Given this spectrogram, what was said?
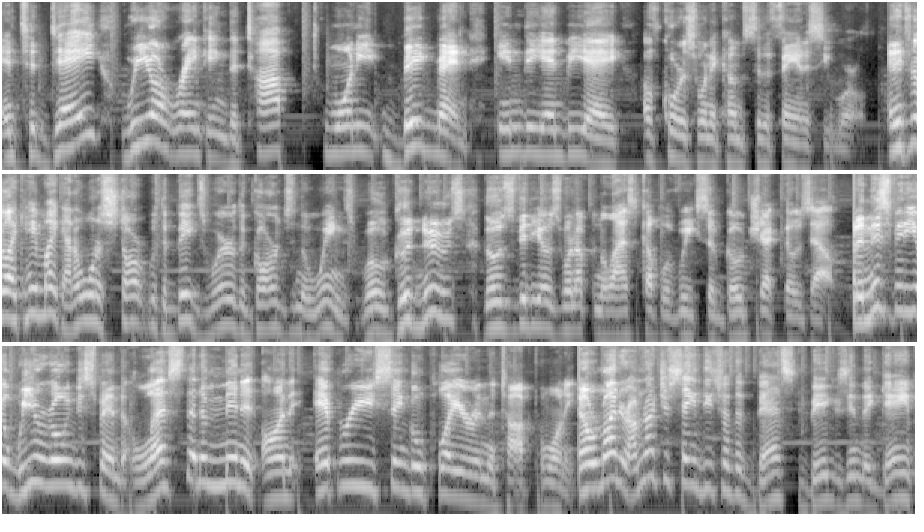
And today, we are ranking the top 20 big men in the NBA, of course, when it comes to the fantasy world. And if you're like, hey, Mike, I don't want to start with the bigs, where are the guards and the wings? Well, good news. Those videos went up in the last couple of weeks, so go check those out. But in this video, we are going to spend less than a minute on every single player in the top 20. Now, reminder, I'm not just saying these are the best bigs in the game.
